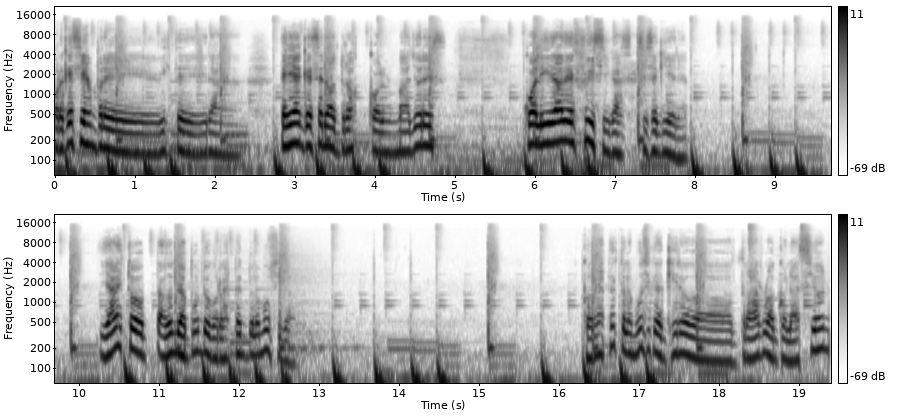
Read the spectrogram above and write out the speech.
Porque siempre, viste, era. Tenían que ser otros con mayores cualidades físicas, si se quiere. Y a esto, ¿a dónde apunto con respecto a la música? Con respecto a la música quiero ah, traerlo a colación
